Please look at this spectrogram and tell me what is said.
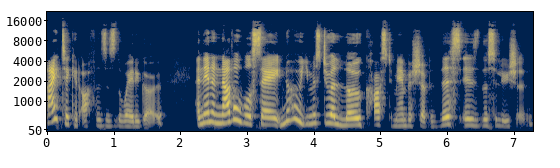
high ticket offers is the way to go. And then another will say, no, you must do a low cost membership. This is the solution.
